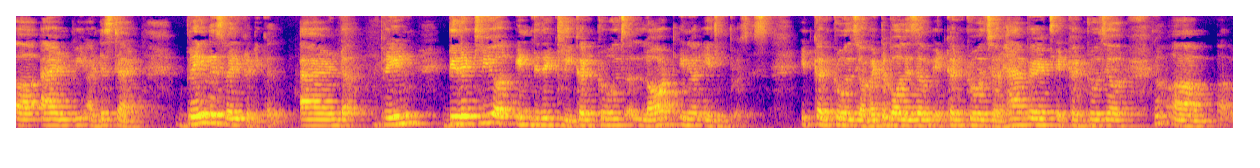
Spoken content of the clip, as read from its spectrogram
uh, and we understand brain is very critical and brain directly or indirectly controls a lot in your aging process. It controls your metabolism it controls your habits it controls your you know, um, uh,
